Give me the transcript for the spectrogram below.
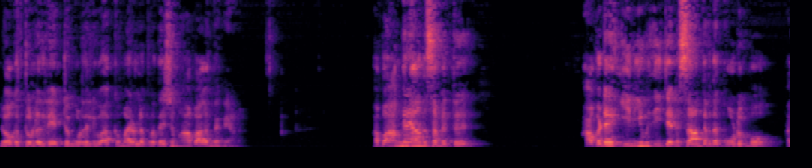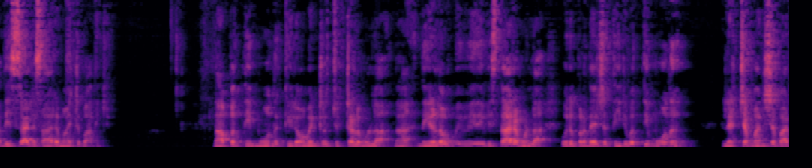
ലോകത്തുള്ളതിൽ ഏറ്റവും കൂടുതൽ യുവാക്കന്മാരുള്ള പ്രദേശം ആ ഭാഗം തന്നെയാണ്. അപ്പോൾ അങ്ങനെയാകുന്ന സമയത്ത് അവിടെ ഇനിയും ഈ ജനസാന്ദ്രത കൂടുമ്പോൾ അത് ഇസ്രായേലിനെ സാരമായിട്ട് ബാധിക്കും. നാൽപ്പത്തി മൂന്ന് കിലോമീറ്റർ ചുറ്റളവുള്ള നീളവും വിസ്താരമുള്ള ഒരു പ്രദേശത്ത് ഇരുപത്തി മൂന്ന് ലക്ഷം മനുഷ്യന്മാർ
